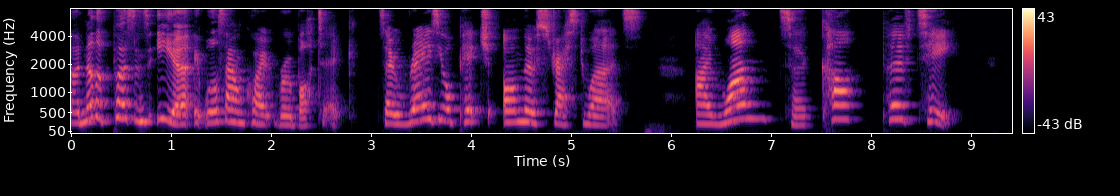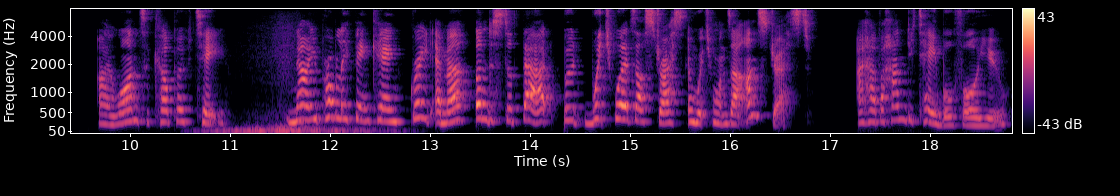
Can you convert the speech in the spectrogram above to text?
another person's ear, it will sound quite robotic. So raise your pitch on those stressed words. I want a cup of tea. I want a cup of tea. Now you're probably thinking, great Emma, understood that, but which words are stressed and which ones are unstressed? I have a handy table for you.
